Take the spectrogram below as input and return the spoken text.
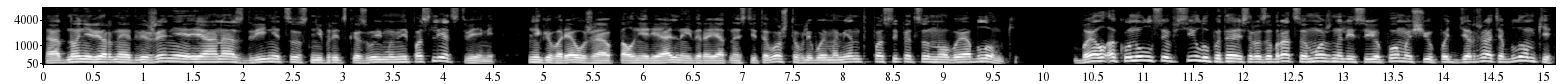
Одно неверное движение, и она сдвинется с непредсказуемыми последствиями, не говоря уже о вполне реальной вероятности того, что в любой момент посыпятся новые обломки. Белл окунулся в силу, пытаясь разобраться, можно ли с ее помощью поддержать обломки,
